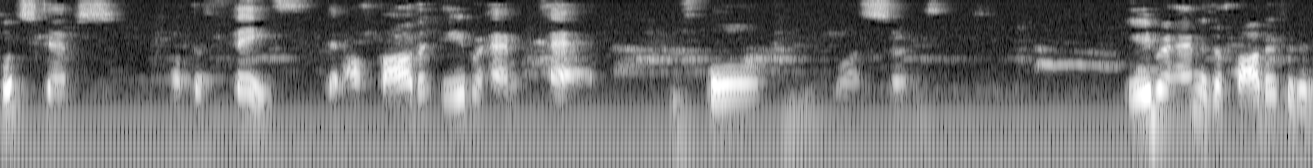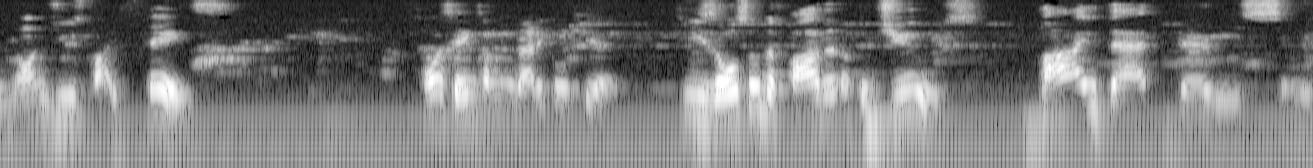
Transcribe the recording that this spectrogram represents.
footsteps of the faith that our father Abraham had before he was circumcised. Abraham is the father to the non Jews by faith. Paul is saying something radical here. He is also the father of the Jews by that very same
